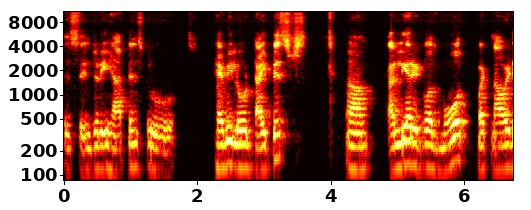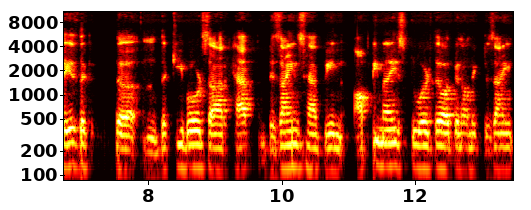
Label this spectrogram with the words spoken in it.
This injury happens to heavy load typists. Um, earlier it was more but nowadays the the the keyboards are have designs have been optimized towards the ergonomic design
